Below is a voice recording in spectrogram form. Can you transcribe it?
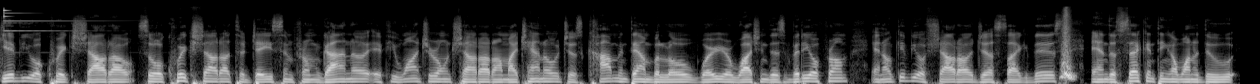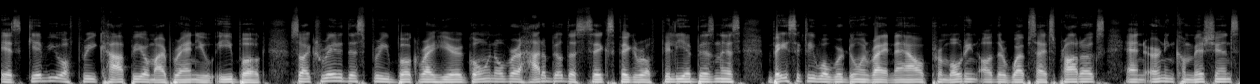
give you a quick shout out. So a quick shout out to Jason from Ghana. If you want your own shout out on my channel, just comment down below where you're watching this video from and I'll give you a shout out just like this. And the second thing I want to do is give you a free copy of my brand new ebook. So I created this free book right here going over how to build a six figure affiliate business. Basically what we're doing right now, promoting other websites products and earning commissions.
